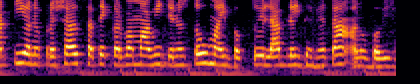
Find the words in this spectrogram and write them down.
આરતી અને પ્રસાદ સાથે કરવામાં આવી, જેનો સૌ માઈ ભક્તોએ લાભ લઈ ધન્યતા અનુભવી હતી.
